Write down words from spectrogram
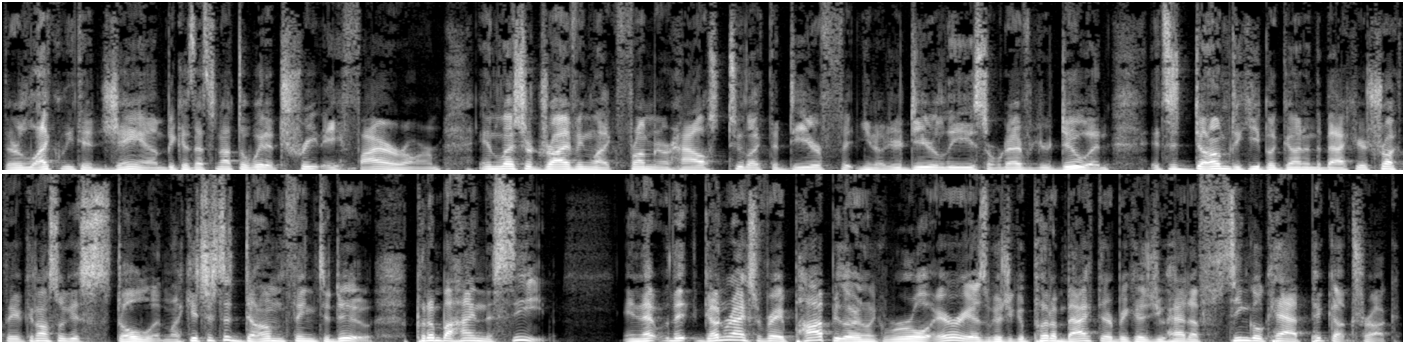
they're likely to jam because that's not the way to treat a firearm unless you're driving like from your house to like the deer, you know, your deer lease or whatever you're doing. It's dumb to keep a gun in the back of your truck. They can also get stolen. Like it's just a dumb thing to do. Put them behind the seat. And that the gun racks are very popular in like rural areas because you could put them back there because you had a single cab pickup truck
